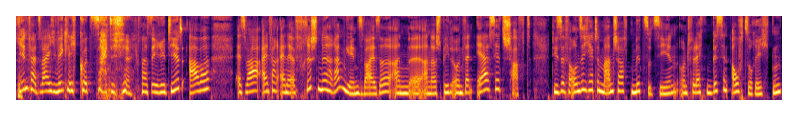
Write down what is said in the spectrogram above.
Jedenfalls war ich wirklich kurzzeitig etwas irritiert, aber es war einfach eine erfrischende Herangehensweise an, äh, an das Spiel. Und wenn er es jetzt schafft, diese verunsicherte Mannschaft mitzuziehen und vielleicht ein bisschen aufzurichten,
